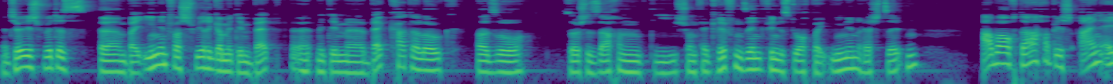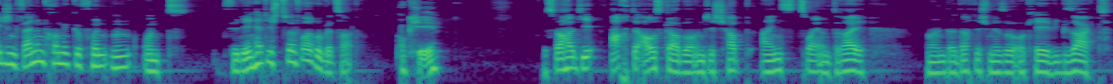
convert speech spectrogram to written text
Natürlich wird es äh, bei ihnen etwas schwieriger mit dem, Back, äh, mit dem äh, Backkatalog, also solche Sachen, die schon vergriffen sind, findest du auch bei ihnen recht selten. Aber auch da habe ich einen Agent Venom Comic gefunden und für den hätte ich 12 Euro gezahlt. Okay. Es war halt die achte Ausgabe und ich habe eins, zwei und drei. Und da dachte ich mir so, okay, wie gesagt,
